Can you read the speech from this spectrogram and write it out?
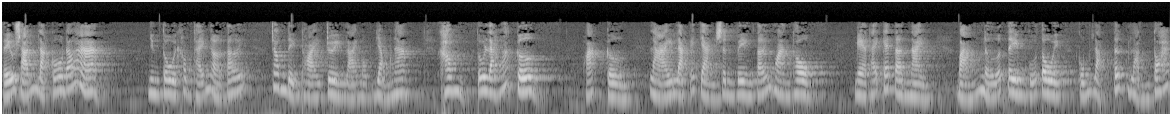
Tiểu sảnh là cô đó à? Nhưng tôi không thể ngờ tới, Trong điện thoại truyền lại một giọng nam, Không, tôi là Hoác Cường. Hoác Cường lại là cái chàng sinh viên tới hoang thôn. Nghe thấy cái tên này, Bản nửa tim của tôi cũng lập tức lạnh toát.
